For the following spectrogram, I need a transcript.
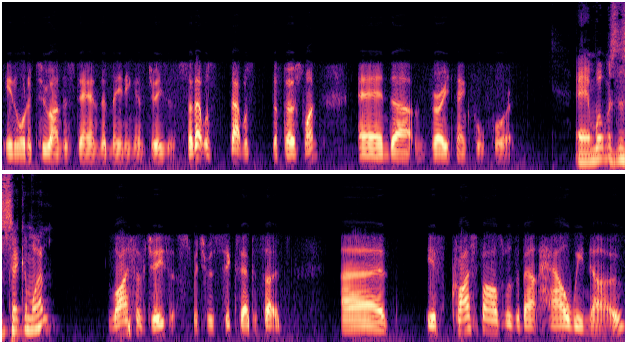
in order to understand the meaning of Jesus? So that was that was the first one, and uh, I'm very thankful for it. And what was the second one? Life of Jesus, which was six episodes. Uh, if Christ Files was about how we know,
